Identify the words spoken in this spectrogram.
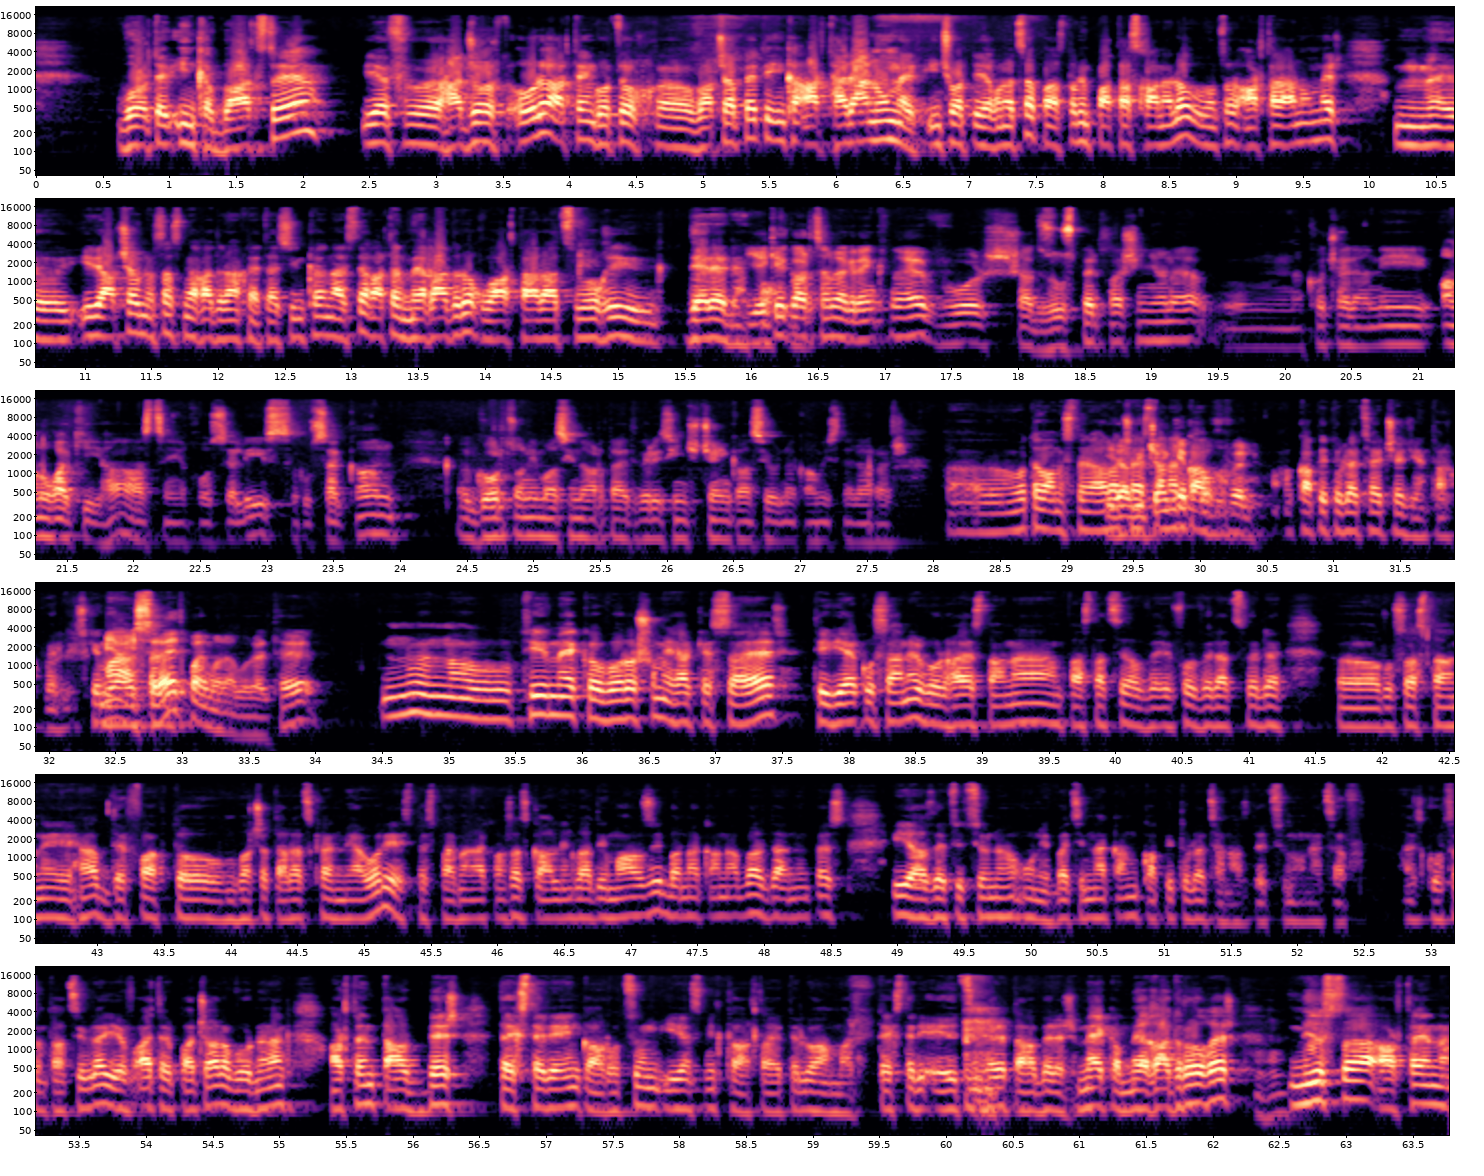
որտեղ ինքը բարձր է, եւ հաջորդ օրը արդեն գործող վարչապետը ինքը արդարանում էր ինչ որ տեղ ունեցավ, պաստորին պատասխանելով ոնց որ արդարանում էր իր արժեվ նստած մեղադրանքներ, այսինքն այստեղ արդեն մեղադրող ու արդարացվողի դերերն են։ Եկեք արձանագրենք նաեւ, որ շատ զուսպեր Փաշինյանը Քոչարյանի անուղակի, հա, հասցեին խոսելիս ռուսական գործոնի մասին արտահայտվելիս ինչ չէին ասի օրինակ ամիսներ առաջ որտեվ ամիսներ առաջ Հայաստանը կապիտուլյացիա չէր ենթարկվել։ Իսկ հիմա սրա հետ պայմանավորել թե նո թիվ 1-ը որոշումը իհարկե սա էր, թիվ 2-ն էր, որ Հայաստանը փաստացիով որ վերածվել է Ռուսաստանի հա դե ֆակտո վաճառատարածքային միավորի, այսպես պայմանական ասած Կալինինգրադի մարզի, բնականաբար դա նույնպես իր ազդեցությունը ունի, բայց հիմնականում կապիտուլյացիան ազդեցություն ունեցավ այս գործընթացի վրա եւ այդ էր պատճառը, որ նրանք արդեն տարբեր տեքստեր էին կառուցում իրենց միտքը արտահայտելու համար։ Տեքստերի էությունները տարբեր էր։ Մեկը մեղադրող էր, մյուսը արդեն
